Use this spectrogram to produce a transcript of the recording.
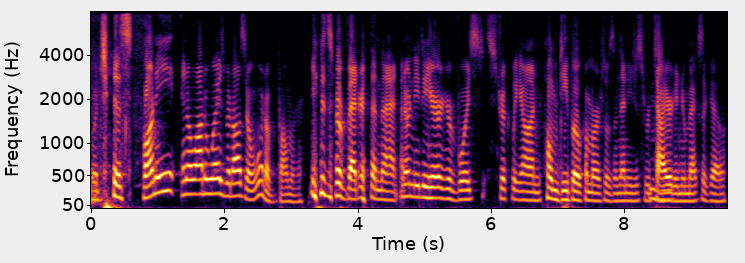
which is funny in a lot of ways, but also what a bummer. You deserve better than that. I don't need to hear your voice strictly on Home Depot commercials and then he just mm-hmm. retired in New Mexico.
